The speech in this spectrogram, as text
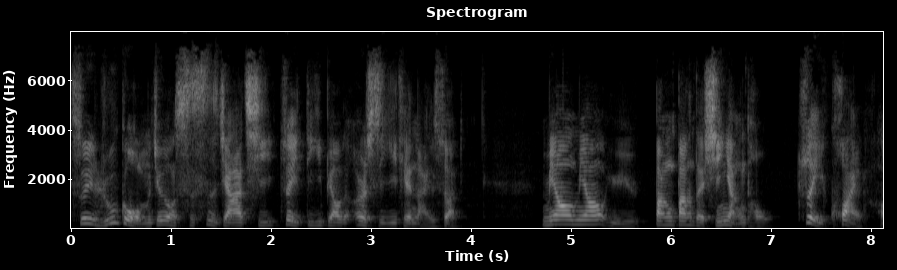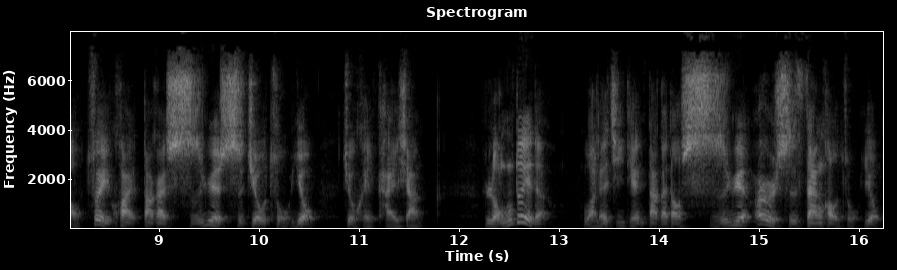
所以如果我们就用十四加七最低标的二十一天来算，喵喵与邦邦的新羊头最快哦，最快大概十月十九左右就可以开箱。龙队的晚了几天，大概到十月二十三号左右。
